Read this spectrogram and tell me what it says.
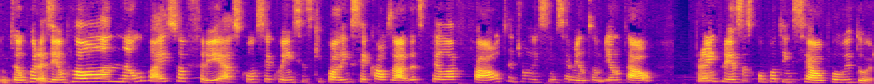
Então, por exemplo, ela não vai sofrer as consequências que podem ser causadas pela falta de um licenciamento ambiental para empresas com potencial poluidor.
